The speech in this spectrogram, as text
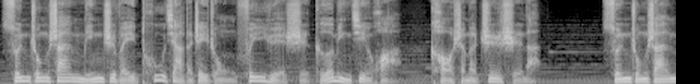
孙中山明知为突架的这种飞跃是革命进化，靠什么支持呢？孙中山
